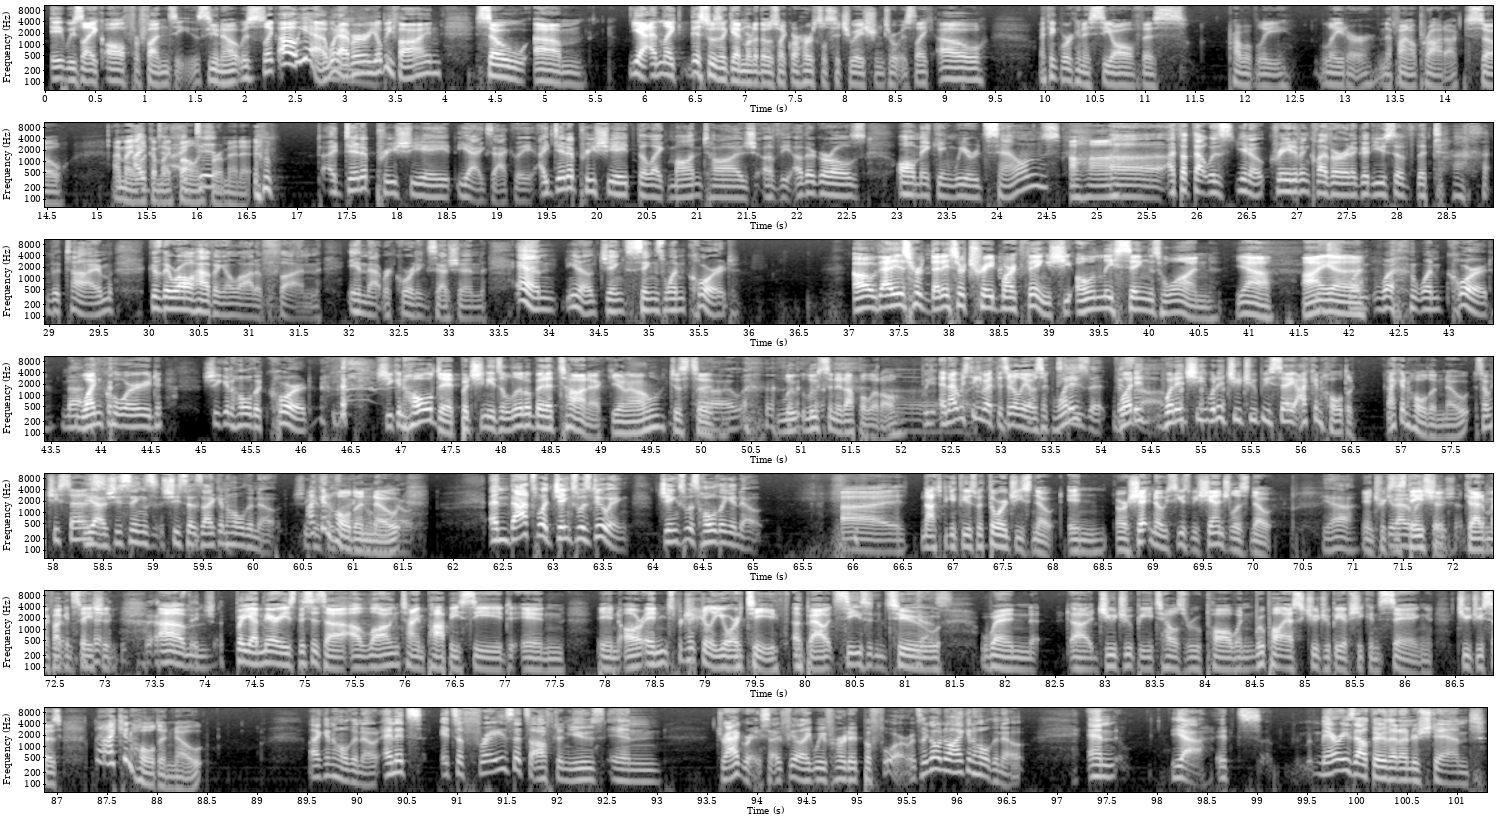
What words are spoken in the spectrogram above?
it was like all for funsies. You know, it was like, oh yeah, whatever, you'll be fine. So, um, yeah, and like this was again one of those like rehearsal situations where it was like, oh, I think we're going to see all of this probably later in the final product. So I might I look at d- my phone did- for a minute. I did appreciate, yeah, exactly. I did appreciate the like montage of the other girls all making weird sounds. Uh-huh. Uh, I thought that was, you know, creative and clever and a good use of the ti the time because they were all having a lot of fun in that recording session. And you know, Jinkx sings one chord. oh, that is her. That is her trademark thing. She only sings one. Yeah, I uh, one, one, one chord. Not, one chord. She can hold a chord. She can hold it, but she needs a little bit of tonic, you know, just to Uh, loo- loosen it up a little. We- and I was thinking about this earlier. I was like, "What is it. what did off. what did she what did Jujubee say? I can hold a I can hold a note. Is that what she says? Yeah, she sings. She says, "I can hold a note." She I says, can hold a note. And that's what Jinkx was doing. Jinkx was holding a note. uh, not to be confused with Thorgy's note in or no, excuse me, Shangela's note Yeah, in Trixie Get out station. Get out of my fucking station. um, but yeah, Mary's. This is a, a long time poppy seed in in or in particularly your teeth about season two Yes. when. Uh, Jujubee tells RuPaul when RuPaul asks Jujubee if she can sing. Juju says, "I can hold a note." I can hold a note, and it's it's a phrase that's often used in Drag Race. I feel like we've heard it before. It's like, "Oh no, I can hold a note," and yeah, it's Mary's out there that understand.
